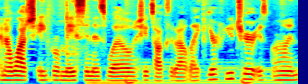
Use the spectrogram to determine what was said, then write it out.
And I watched April Mason as well, and she talks about like your future is on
